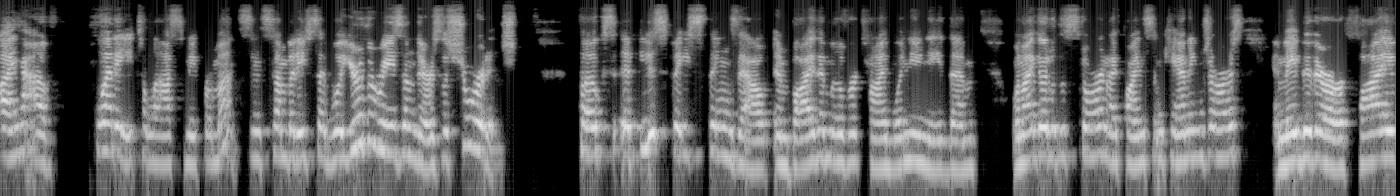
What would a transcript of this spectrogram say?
I have plenty to last me for months. And somebody said, well, you're the reason there's a shortage. Folks, if you space things out and buy them over time when you need them, when I go to the store and I find some canning jars and maybe there are five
